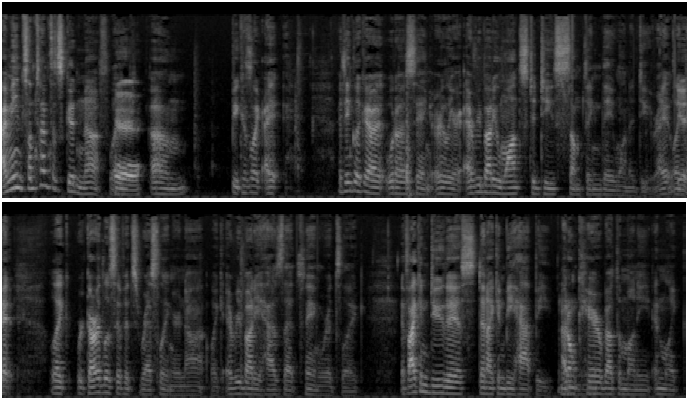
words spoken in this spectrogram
I mean, sometimes it's good enough. Like, Yeah. um, because like I, I think like I, what I was saying earlier, everybody wants to do something they want to do, right? Like, Yeah. Like regardless if it's wrestling or not, like everybody has that thing where it's like, if I can do this, then I can be happy. I don't Mhm. care about the money, and like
